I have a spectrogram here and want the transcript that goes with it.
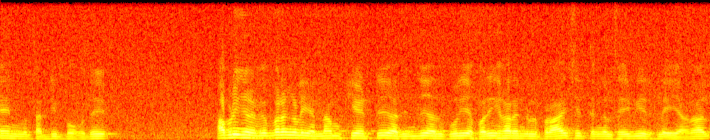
ஏன் இன்னும் தட்டி போகுது? அப்படிங்கிற விவரங்களை எல்லாம் கேட்டு அறிந்து அதுக்குரிய பரிகாரங்கள் பிராயச்சித்தங்கள் செய்வீர்களேயானால்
